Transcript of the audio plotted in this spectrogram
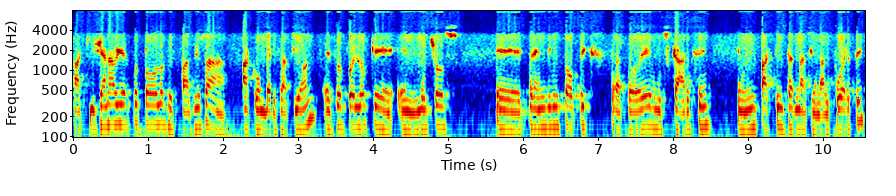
Aquí se han abierto todos los espacios a, conversación. Eso fue lo que en muchos eh, trending topics trató de buscarse un impacto internacional fuerte.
